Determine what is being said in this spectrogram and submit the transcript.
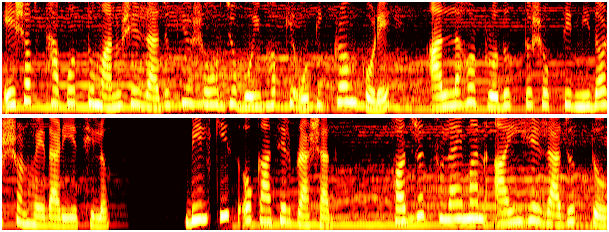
এসব স্থাপত্য মানুষের রাজকীয় শৌর্য বৈভবকে অতিক্রম করে আল্লাহর প্রদত্ত শক্তির নিদর্শন হয়ে দাঁড়িয়েছিল। বিলকিস ও কাঁচের প্রাসাদ। হজরত সুলাইমান আইহের রাজত্ব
